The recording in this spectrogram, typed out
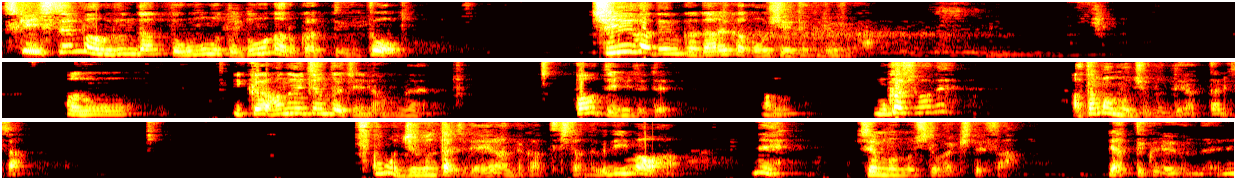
月1000万売るんだって思うとどうなるかっていうと、知恵が出るか誰かが教えてくれるか。あの、一回花江ちゃんたちにあのね、パーティー見てて、あの、昔はね、頭も自分でやったりさ、服も自分たちで選んで買ってきたんだけど、今はね、専門の人が来てさ、やってくれるんだよね。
